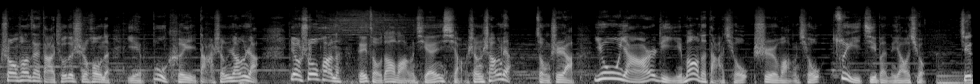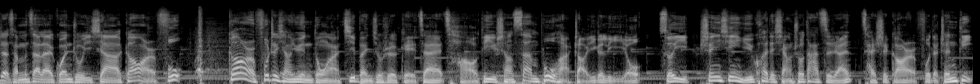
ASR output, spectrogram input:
双方在打球的时候呢，也不可以大声嚷嚷，要说话呢，得走到网前小声商量。总之啊，优雅而礼貌的打球是网球最基本的要求。接着咱们再来关注一下高尔夫。高尔夫这项运动啊，基本就是给在草地上散步啊找一个理由，所以身心愉快地享受大自然才是高尔夫的真谛。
